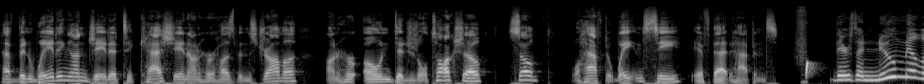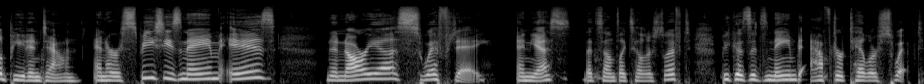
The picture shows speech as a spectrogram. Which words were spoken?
have been waiting on Jada to cash in on her husband's drama on her own digital talk show, so we'll have to wait and see if that happens. There's a new millipede in town, and her species name is Nannaria swiftae. And yes, that sounds like Taylor Swift because it's named after Taylor Swift.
